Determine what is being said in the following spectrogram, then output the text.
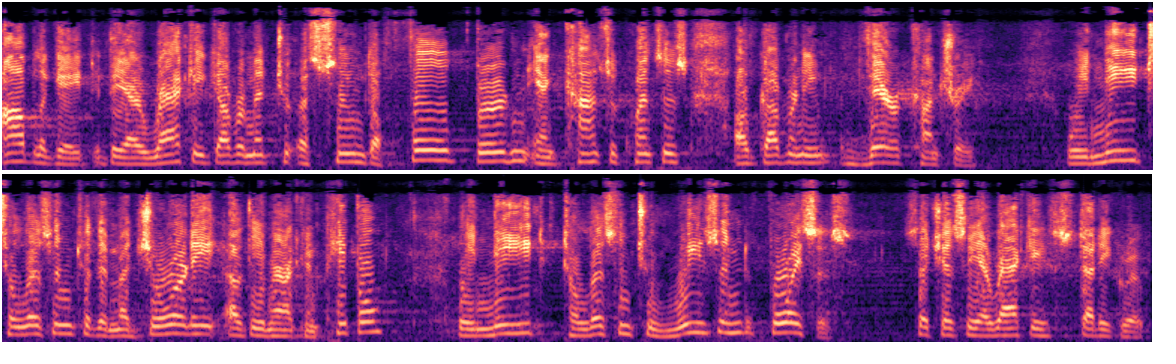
obligate the Iraqi government to assume the full burden and consequences of governing their country. We need to listen to the majority of the American people. We need to listen to reasoned voices, such as the Iraqi Study Group.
